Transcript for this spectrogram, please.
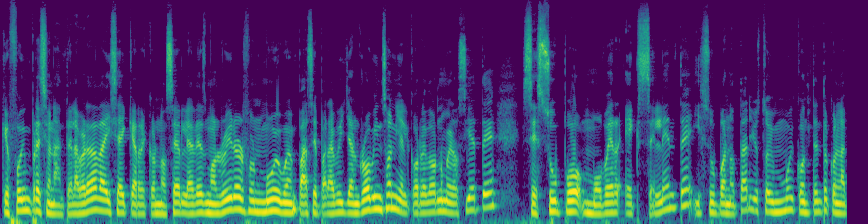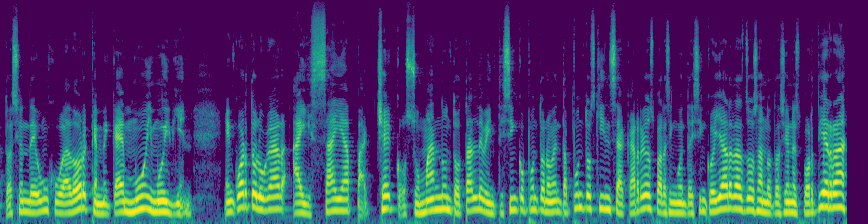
que fue impresionante. La verdad ahí sí hay que reconocerle a Desmond Reader, fue un muy buen pase para Villan Robinson y el corredor número 7 se supo mover excelente y supo anotar. Yo estoy muy contento con la actuación de un jugador que me cae muy muy bien. En cuarto lugar a Isaiah Pacheco, sumando un total de 25.90 puntos, 15 acarreos para 55 yardas, 2 anotaciones por tierra,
